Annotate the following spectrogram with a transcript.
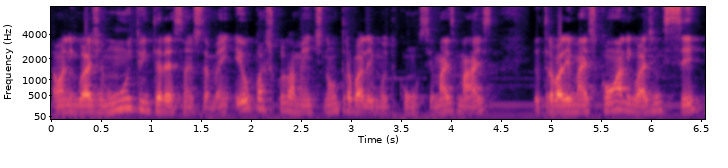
É uma linguagem muito interessante também. Eu particularmente não trabalhei muito com C++, eu trabalhei mais com a linguagem C,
